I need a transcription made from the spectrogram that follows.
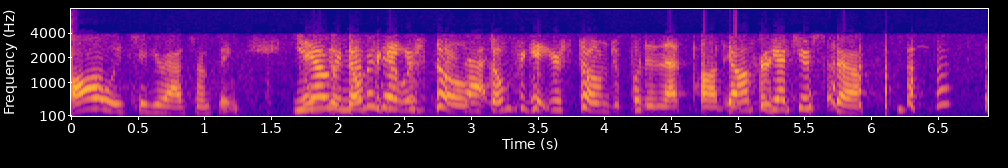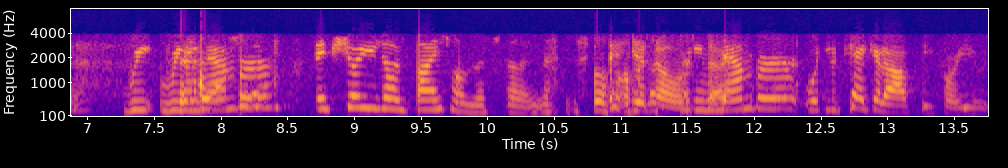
always figure out something. You know, Don't remember forget there your stone. that- Don't forget your stone to put in that pot. Don't forget your stone. Re- remember, Make sure you don't bite on the stone. That's all. you know. it's that. remember. Well, you take it off before you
